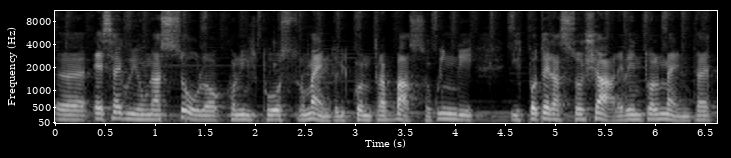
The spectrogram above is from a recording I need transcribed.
eh, esegui un assolo con il tuo strumento, il contrabbasso, quindi il poter associare eventualmente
